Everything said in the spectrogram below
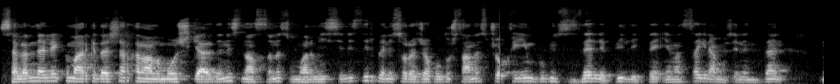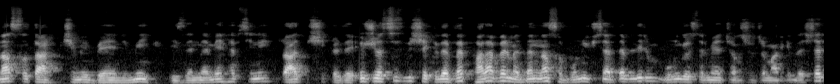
Selamünaleyküm arkadaşlar kanalıma hoş geldiniz. Nasılsınız? Umarım iyisinizdir. Beni soracak olursanız çok iyiyim. Bugün sizlerle birlikte Instagram üzerinden nasıl takipçimi, beğenimi, izlenmemi hepsini rahat bir şekilde, ücretsiz bir şekilde ve para vermeden nasıl bunu yükseltebilirim bunu göstermeye çalışacağım arkadaşlar.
